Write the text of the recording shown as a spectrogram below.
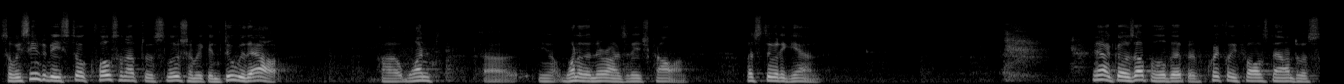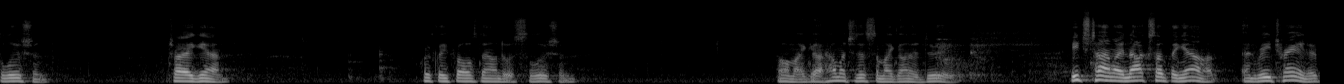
So we seem to be still close enough to a solution we can do without uh, one, uh, you know, one of the neurons in each column. Let's do it again. Yeah, it goes up a little bit, but it quickly falls down to a solution. Try again. Quickly falls down to a solution. Oh my God, how much of this am I going to do? Each time I knock something out and retrain, it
